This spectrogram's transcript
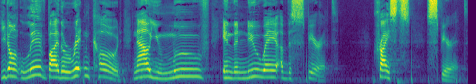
You don't live by the written code. Now you move in the new way of the Spirit, Christ's Spirit,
